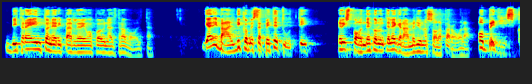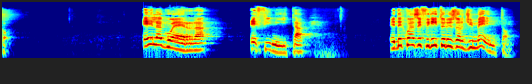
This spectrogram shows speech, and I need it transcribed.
Di Trento ne riparleremo poi un'altra volta. Garibaldi, come sapete tutti, risponde con un telegramma di una sola parola, obbedisco. E la guerra è finita. Ed è quasi finito il risorgimento.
